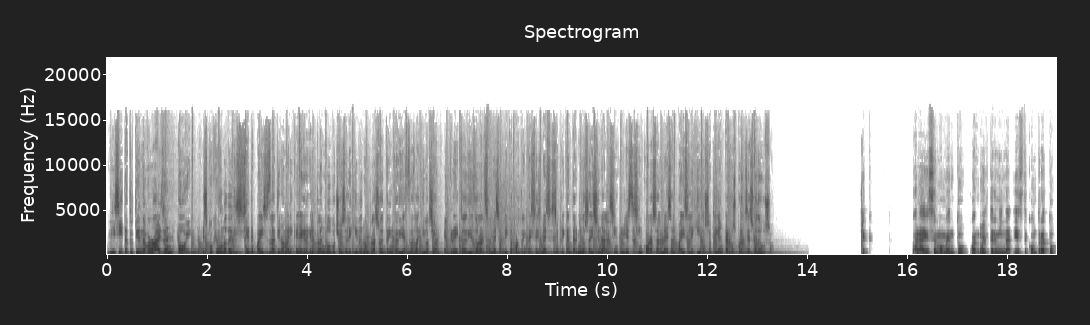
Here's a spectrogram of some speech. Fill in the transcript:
Visita tu tienda Verizon hoy. Escoge uno de 17 países de Latinoamérica y agrega el plan Globo Choice elegido en un plazo de 30 días tras la activación. El crédito de 10 dólares al mes se aplica por 36 meses. Se aplica en términos adicionales incluye hasta 5 horas al mes al país elegido. Se aplican cargos por exceso de uso. Para ese momento, cuando él termina este contrato,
